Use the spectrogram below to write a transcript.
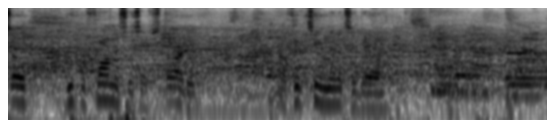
So the performances have started about 15 minutes ago.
